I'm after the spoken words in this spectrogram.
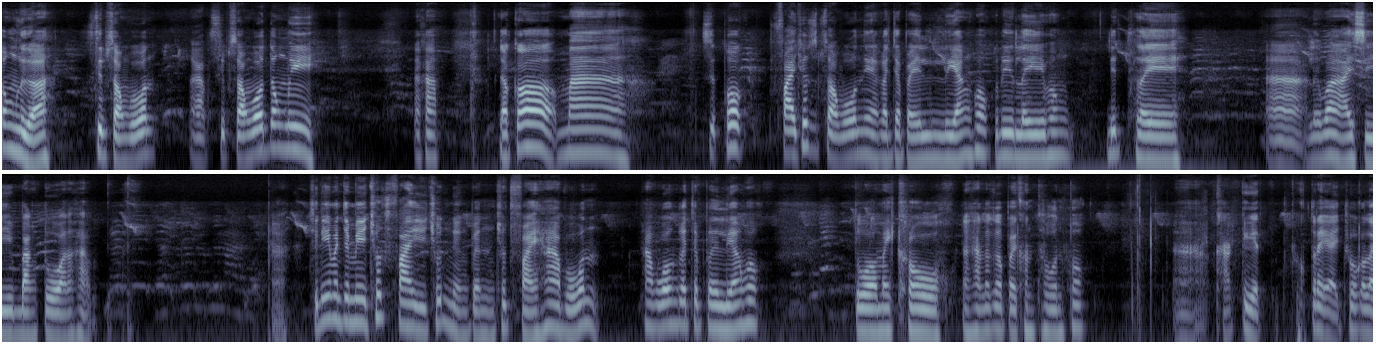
ต้องเหลือ 12 โวลต์นะครับ 12 โวลต์ต้องมีนะครับ แล้วก็มาพวก ไฟชุด 12 โวลต์เนี่ย ก็จะไปเลี้ยงพวกรีเลย์พวกดิสเพลย์อ่าหรือว่า IC บางตัวนะครับอ่าทีนี้มันจะมีชุดไฟชุดหนึ่งเป็นชุดไฟ 5 โวลต์ 5 โวลต์ก็จะไปเลี้ยงพวกตัวไมโครนะครับ แล้วก็ไปคอนโทรลพวกอ่าขาเกตพวกเตรดพวกอะไร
